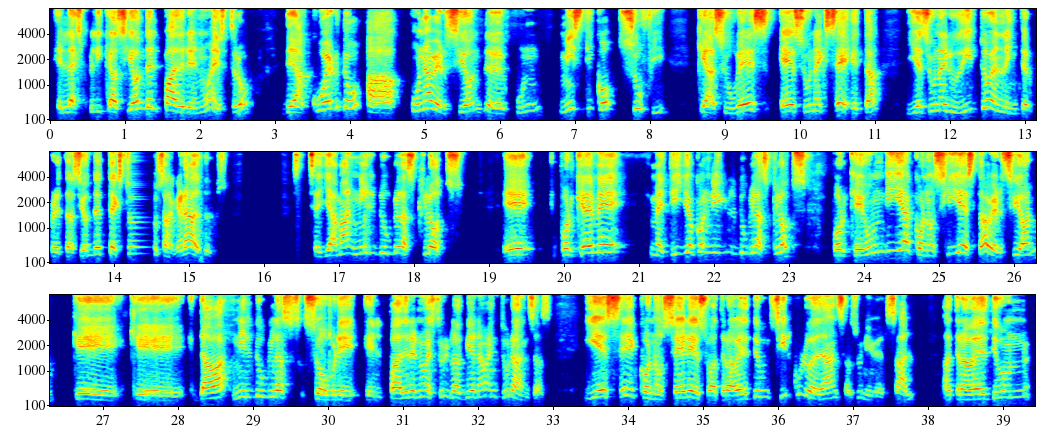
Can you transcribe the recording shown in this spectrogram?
la explicación del Padre Nuestro de acuerdo a una versión de un místico sufi que a su vez es un exégeta y es un erudito en la interpretación de textos sagrados. Se llama Neil Douglas Klotz. Eh, ¿Por qué me metí yo con Neil Douglas Klotz? Porque un día conocí esta versión que, que daba Neil Douglas sobre el Padre Nuestro y las Bienaventuranzas, y ese conocer eso a través de un círculo de danzas universal, a través de un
